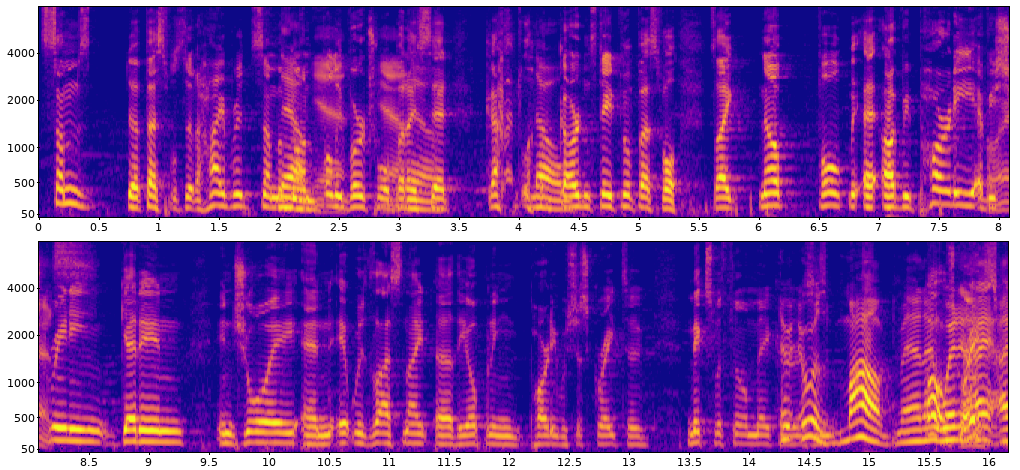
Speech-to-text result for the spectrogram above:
some uh, festivals did a hybrid, some have Yeah. gone Yeah. fully virtual. Yeah. But I said, God, love No. Garden State Film Festival. It's like, nope. Full, uh, every party, every course. screening, get in, enjoy, and it was last night. Uh, the opening party was just great to mix with filmmakers. It, it was mobbed, man. Oh, it was great. I, I,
